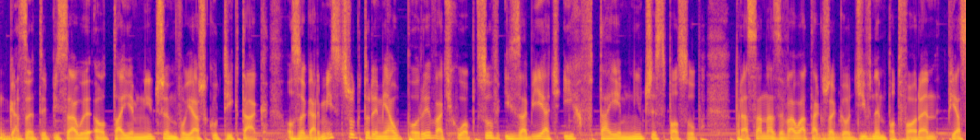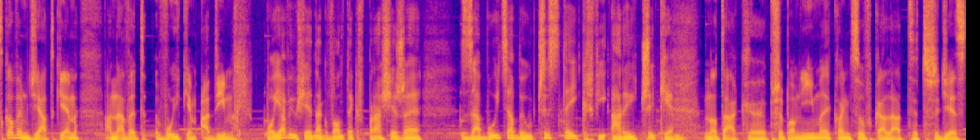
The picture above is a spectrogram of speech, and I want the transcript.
Gazety pisały o tajemniczym wojaszku Tic-Tac, o zegarmistrzu, który miał porywać chłopców i zabijać ich w tajemniczy sposób. Prasa nazywała także go dziwnym potworem, piaskowym dziadkiem, a nawet wujkiem Adim. Pojawił się jednak wątek w prasie, że zabójca był czystej krwi Aryjczykiem. No tak, e, przypomnijmy, końcówka lat 30.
